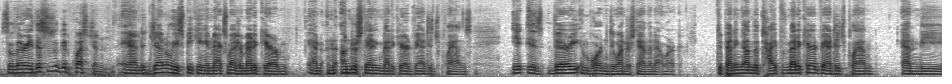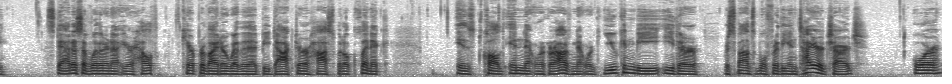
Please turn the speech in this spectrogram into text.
So, Larry, this is a good question. And generally speaking, in Maximize Your Medicare and understanding Medicare Advantage plans, it is very important to understand the network. Depending on the type of Medicare Advantage plan and the status of whether or not your health care provider, whether that be doctor, hospital, clinic, is called in network or out of network, you can be either responsible for the entire charge or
